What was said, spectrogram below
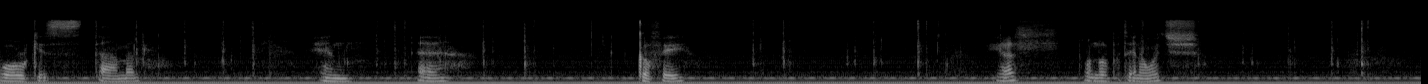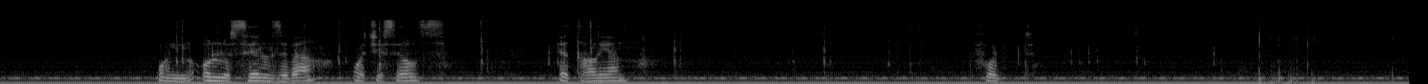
works تعمل in a cafe yes ونربط هنا which ونقول له sales بقى which sells Italian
